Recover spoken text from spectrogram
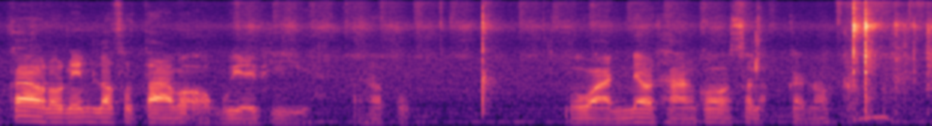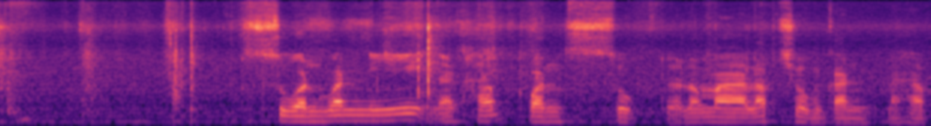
29 เราเน้นเราสตาร์มาออก VIP นะครับผม เมื่อวานแนวทางก็สลับกันเนาะ ส่วนวันนี้นะครับวันศุกร์เดี๋ยวเรามารับชมกันนะครับ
